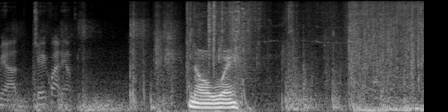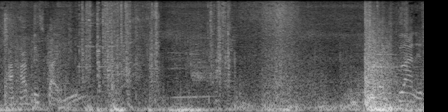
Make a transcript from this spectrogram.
Caminhado. Tirei 40. No way. I have the spike. Spike planted.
